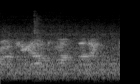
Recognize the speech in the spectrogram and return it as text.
approaching Alpha Clinic.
